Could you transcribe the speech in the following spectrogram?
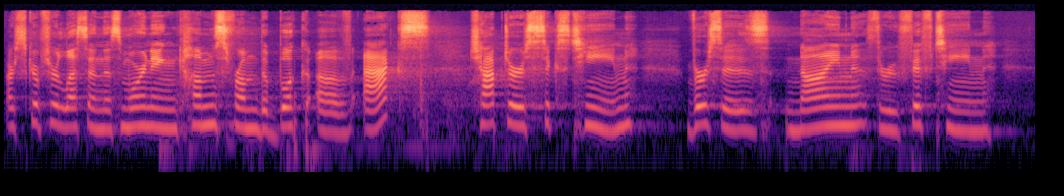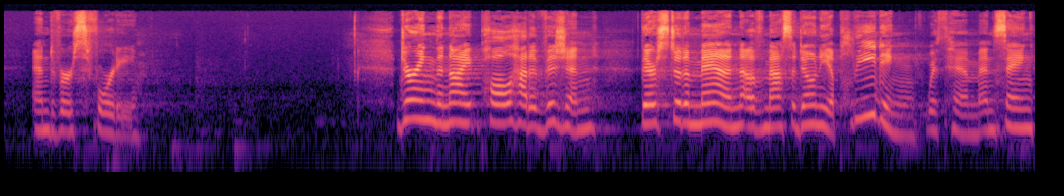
Our scripture lesson this morning comes from the book of Acts, chapter 16 verses 9 through 15 and verse 40. During the night, Paul had a vision. There stood a man of Macedonia pleading with him and saying,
